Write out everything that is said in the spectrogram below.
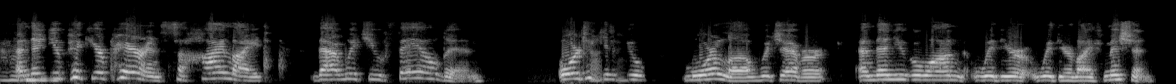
Mm-hmm. And then you pick your parents to highlight that which you failed in or to Gotcha. give you more love, whichever. And then you go on with your with your life mission.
